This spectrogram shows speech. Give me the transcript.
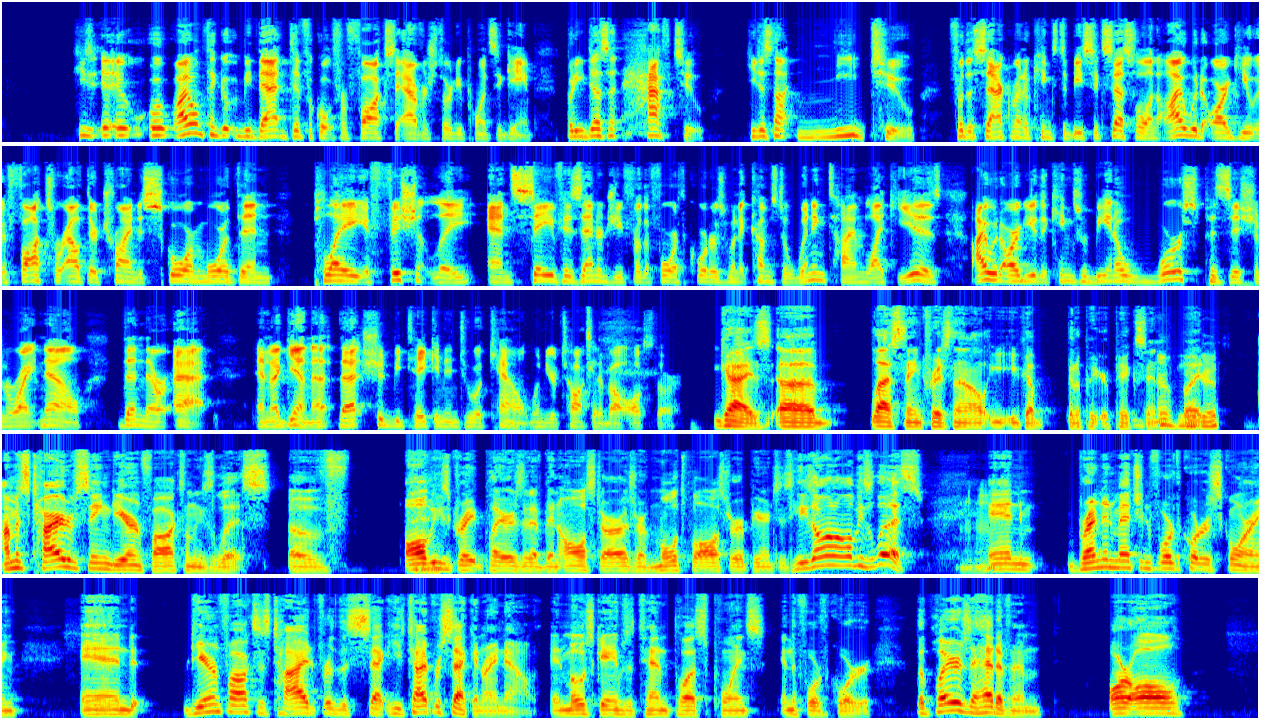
He's. It, I don't think it would be that difficult for Fox to average 30 points a game, but he doesn't have to. He does not need to for the Sacramento Kings to be successful. And I would argue if Fox were out there trying to score more than play efficiently and save his energy for the fourth quarters when it comes to winning time like he is, I would argue the Kings would be in a worse position right now than they're at. And again, that that should be taken into account when you're talking about All Star. Guys, uh, last thing, Chris. Now you got gonna put your picks in, oh, but good. I'm as tired of seeing De'Aaron Fox on these lists of all these great players that have been All Stars or have multiple All Star appearances. He's on all these lists, mm-hmm. and Brenden mentioned fourth quarter scoring, and De'Aaron Fox is tied for the sec. He's tied for second right now in most games with 10 plus points in the fourth quarter. The players ahead of him are all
